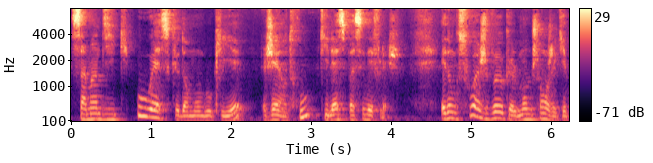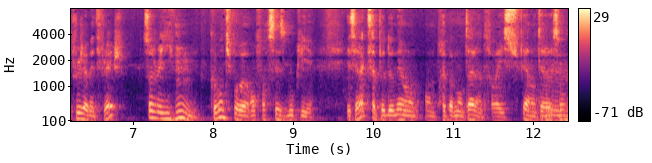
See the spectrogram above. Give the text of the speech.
ça m'indique où est-ce que dans mon bouclier j'ai un trou qui laisse passer des flèches. Et donc soit je veux que le monde change et qu'il n'y ait plus jamais de flèches, soit je me dis hmm, comment tu pourrais renforcer ce bouclier? Et c'est là que ça peut donner en, prépa mentale un travail super intéressant.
